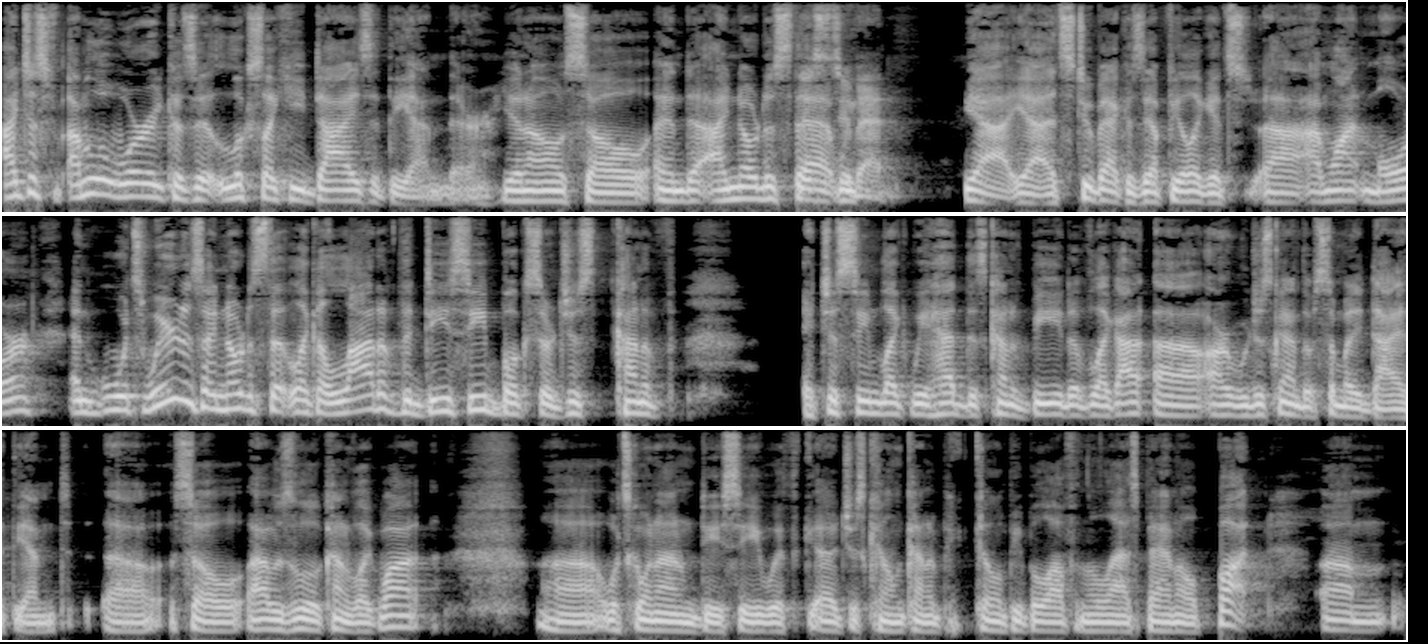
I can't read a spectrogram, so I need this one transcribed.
I just I'm a little worried because it looks like he dies at the end there, you know. So and I noticed that That's too we- bad. Yeah, yeah, it's too bad because I feel like it's uh, I want more. And what's weird is I noticed that like a lot of the DC books are just kind of. It just seemed like we had this kind of beat of like, uh, uh, are we just going to have somebody die at the end? Uh, so I was a little kind of like, what? Uh, what's going on in DC with uh, just killing kind of killing people off in the last panel? But um,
